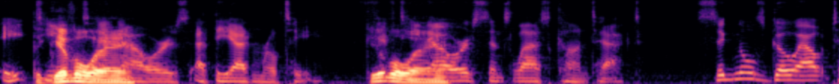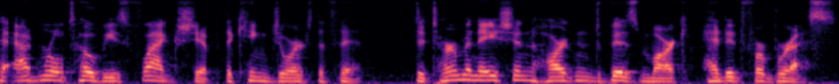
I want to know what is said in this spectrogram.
18 giveaway. 10 hours at the Admiralty. Giveaway. 15 hours since last contact. Signals go out to Admiral Tovey's flagship, the King George V. Determination hardened Bismarck headed for Brest.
